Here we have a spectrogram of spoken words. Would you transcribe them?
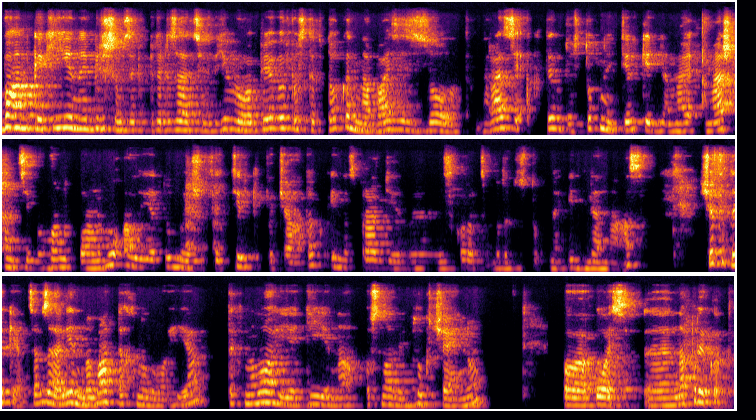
Банк, який є найбільшим за капіталізацією в Європі, випустив токен на базі золота. Наразі актив доступний тільки для мешканців Гонконгу, але я думаю, що це тільки початок, і насправді е, скоро це буде доступно і для нас. Що це таке? Це взагалі нова технологія. Технологія діє на основі блокчейну. Е, Ось, е, наприклад,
